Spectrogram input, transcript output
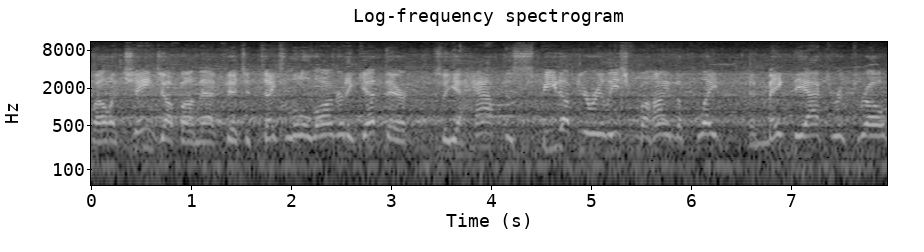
Well, a changeup on that pitch. It takes a little longer to get there, so you have to speed up your release from behind the plate and make the accurate throw.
